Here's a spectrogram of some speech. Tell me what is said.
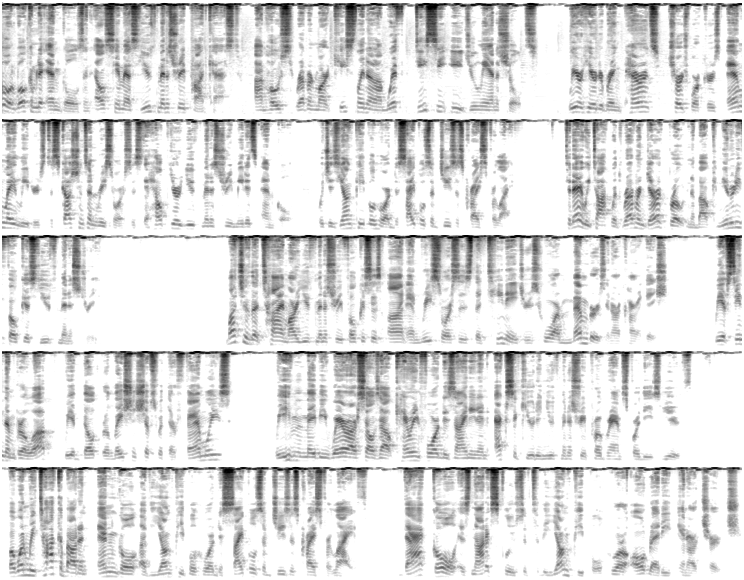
Hello and welcome to End Goals, an LCMS Youth Ministry podcast. I'm host Reverend Mark Kiesling and I'm with DCE Juliana Shults. We are here to bring parents, church workers, and lay leaders discussions and resources to help your youth ministry meet its end goal, which is young people who are disciples of Jesus Christ for life. Today we talk with Reverend Derek Broughton about community focused youth ministry. Much of the time, our youth ministry focuses on and resources the teenagers who are members in our congregation. We have seen them grow up. We have built relationships with their families. We even maybe wear ourselves out caring for, designing, and executing youth ministry programs for these youth. But when we talk about an end goal of young people who are disciples of Jesus Christ for life, that goal is not exclusive to the young people who are already in our church.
